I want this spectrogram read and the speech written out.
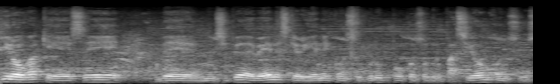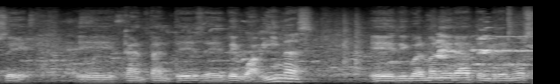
Quiroga, que es eh, del municipio de Vélez, que viene con su grupo, con su agrupación, con sus cantantes de Guabinas. De igual manera tendremos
